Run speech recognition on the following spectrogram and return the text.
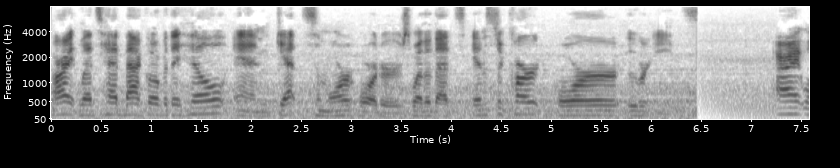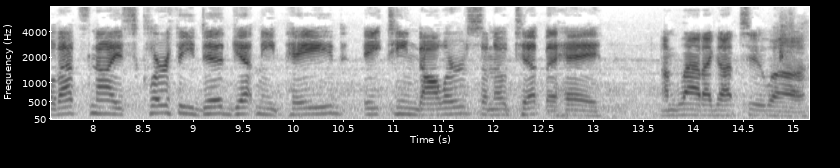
All right, let's head back over the hill and get some more orders, whether that's Instacart or Uber Eats. All right, well, that's nice. Clorthy did get me paid $18, so no tip, but hey, I'm glad I got to uh,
